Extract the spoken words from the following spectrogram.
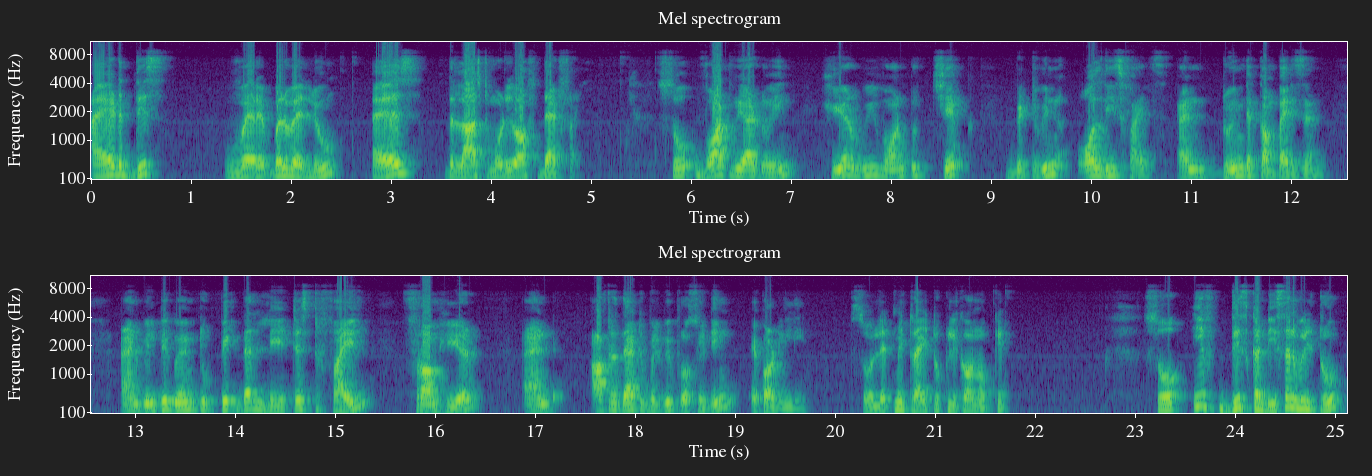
add this variable value as the last module of that file. So what we are doing here we want to check between all these files and doing the comparison. And we'll be going to pick the latest file from here and after that we'll be proceeding accordingly. So let me try to click on ok so if this condition will true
